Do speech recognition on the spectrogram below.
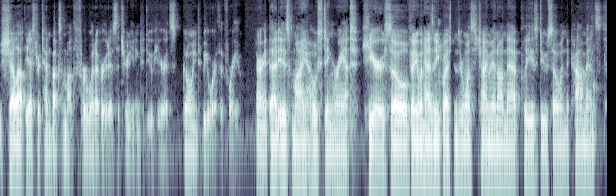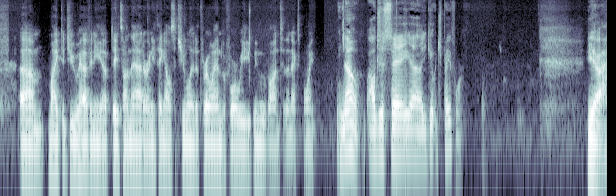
shell out the extra 10 bucks a month for whatever it is that you're needing to do here. It's going to be worth it for you. All right, that is my hosting rant here. So if anyone has any questions or wants to chime in on that, please do so in the comments. Um, Mike, did you have any updates on that or anything else that you wanted to throw in before we, we move on to the next point? No, I'll just say uh, you get what you pay for. Yeah,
